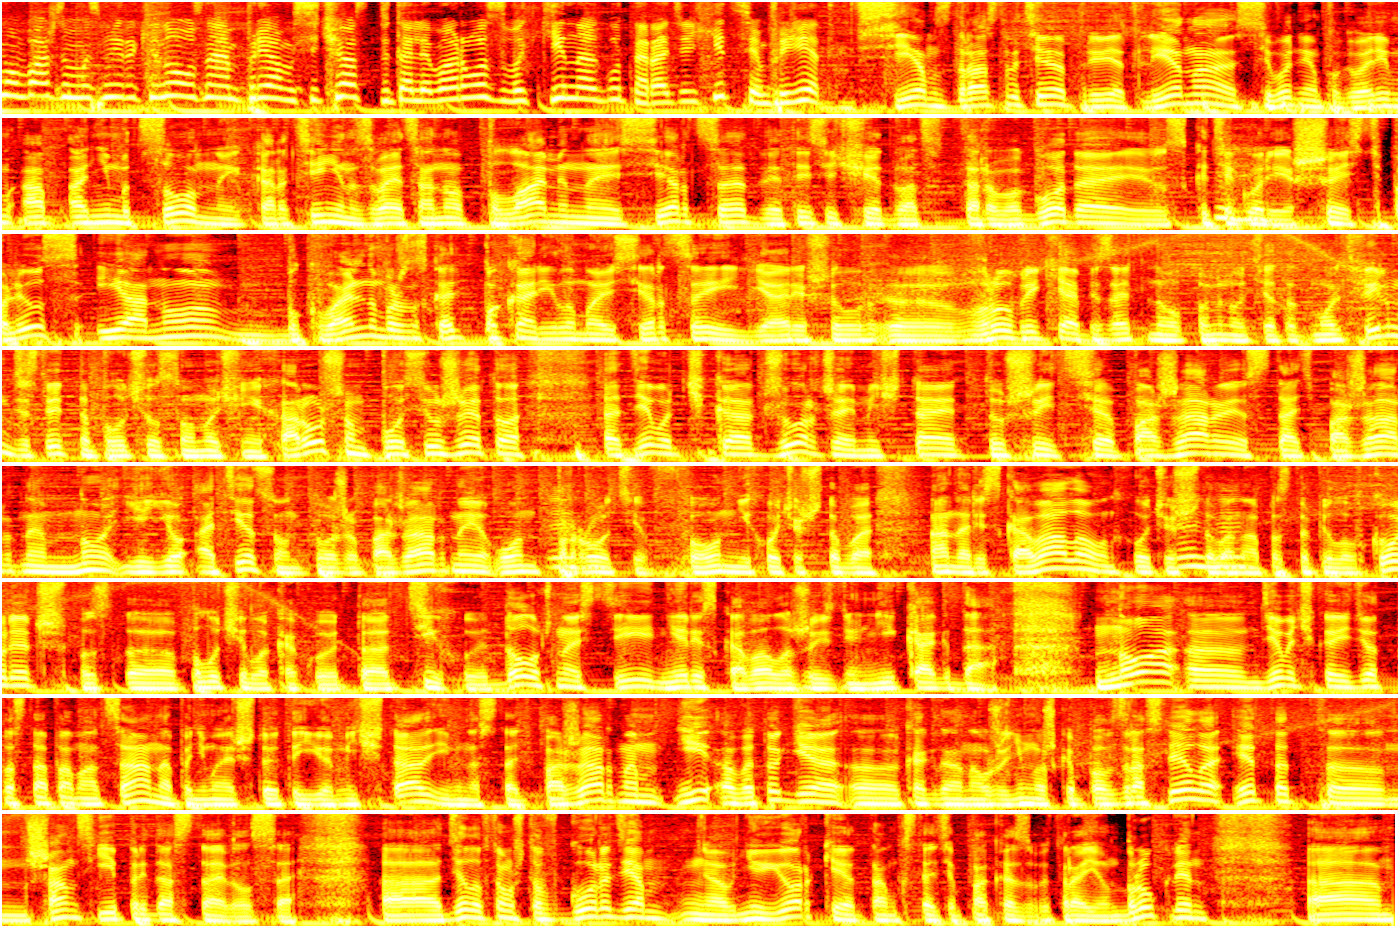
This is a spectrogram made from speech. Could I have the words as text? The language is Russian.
Самом важном из мира кино узнаем прямо сейчас. Виталия Морозова, Киногуд на Радио Хит. Всем привет. Всем здравствуйте, привет, Лена. Сегодня поговорим об анимационной картине. Называется оно «Пламенное сердце» 2022 года с категории 6+. И оно буквально, можно сказать, покорило мое сердце. И я решил э, в рубрике обязательно упомянуть этот мультфильм. Действительно, получился он очень хорошим. По сюжету э, девочка Джорджия мечтает тушить пожары, стать пожарным, но ее отец, он тоже пожарный, он mm-hmm. против. Он не хочет, чтобы она рисковала, он хочет, чтобы mm-hmm. она поступила в колледж, э, получила какую-то тихую должность и не рисковала жизнью никогда. Но э, девочка идет по стопам отца, она понимает, что это ее мечта, именно стать пожарным. И в итоге, э, когда она уже немножко повзрослела, этот э, шанс ей предоставился. Э, дело в том, что в городе, в Нью-Йорке, там, кстати, показывают район Бруклин, э,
